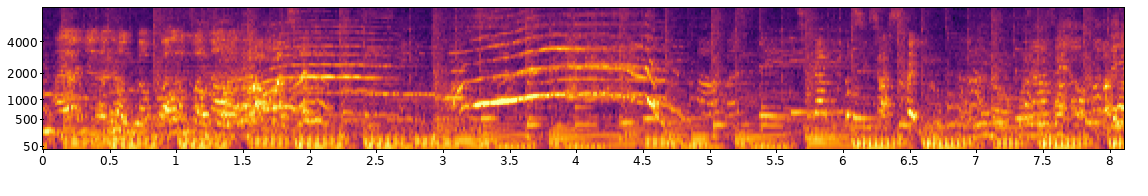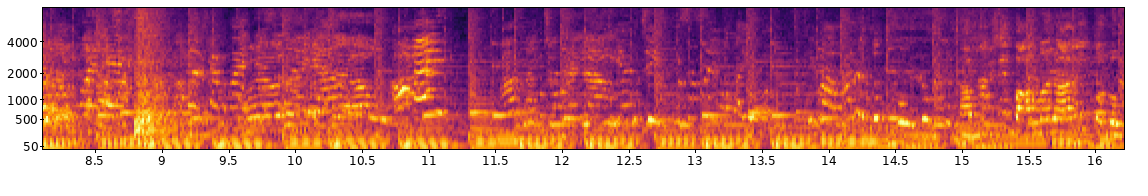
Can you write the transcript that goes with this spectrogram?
Ayaw niyo na lang daw pala Tapos na. Sinabi ko si sasayaw. Okay. Mama Julie, yan JP, sasayaw kayo. Si Mama natutulog. Sabi ko siya, baka yung tulog.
